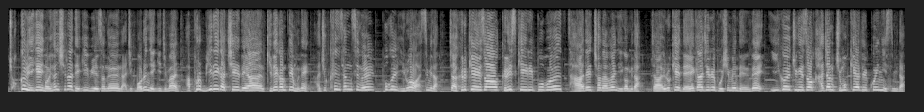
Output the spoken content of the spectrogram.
조금 이게 뭐 현실화되기 위해서는 아직 멀은 얘기지만 앞으로 미래 가치에 대한 기대감 때문에 아주 큰 상승을 폭을 이루어 왔습니다. 자 그렇게 해서 그레이스케일이 뽑은 4대 천왕은 이겁니다. 자 이렇게 네 가지를 보시면 되는데 이거 중에서 가장 주목해야 될 코인이 있습니다.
